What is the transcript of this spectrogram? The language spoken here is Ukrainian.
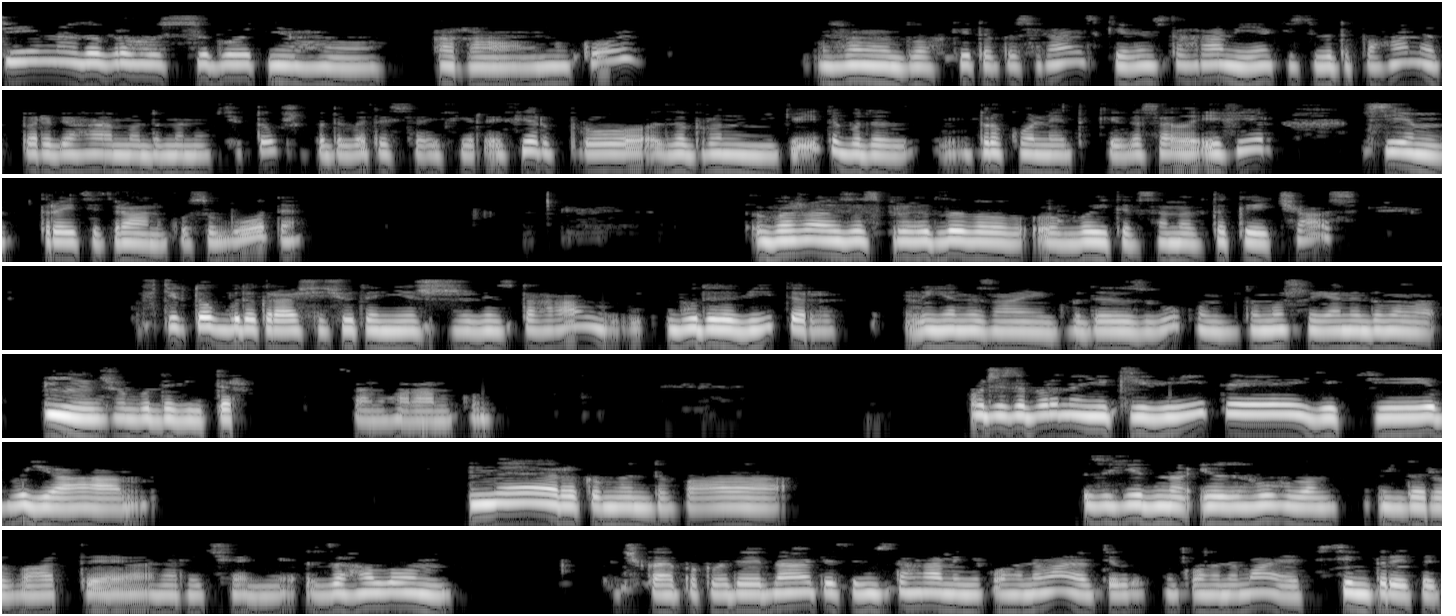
Всім доброго суботнього ранку. З вами блог Кіта Писарянський. В інстаграмі якість буде погана. Перебігаємо до мене в TikTok, щоб подивитися ефір. Ефір про заборонені квіти. Буде прикольний такий веселий ефір. В 7.30 ранку суботи. Вважаю за справедливо вийти саме в такий час. В TikTok буде краще чути, ніж в інстаграм. Буде вітер. Я не знаю, як буде з звуком, тому що я не думала, що буде вітер з самого ранку. Отже, заборонені квіти, які б я не рекомендувала згідно із Гуглом дарувати наречені. Загалом, чекаю, поки ви доєднаєтеся, в інстаграмі нікого немає, в TikTok нікого немає. В 7.30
